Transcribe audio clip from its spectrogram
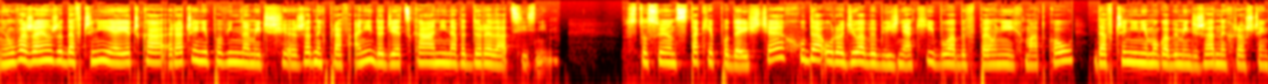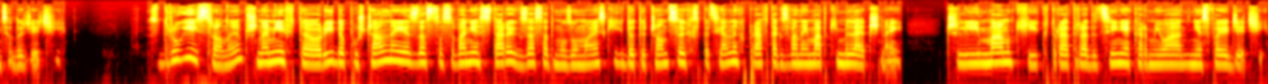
Uważają, że dawczyni jajeczka raczej nie powinna mieć żadnych praw ani do dziecka, ani nawet do relacji z nim. Stosując takie podejście, chuda urodziłaby bliźniaki i byłaby w pełni ich matką, dawczyni nie mogłaby mieć żadnych roszczeń co do dzieci. Z drugiej strony, przynajmniej w teorii, dopuszczalne jest zastosowanie starych zasad muzułmańskich dotyczących specjalnych praw tzw. Tak matki mlecznej, czyli mamki, która tradycyjnie karmiła nie swoje dzieci.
